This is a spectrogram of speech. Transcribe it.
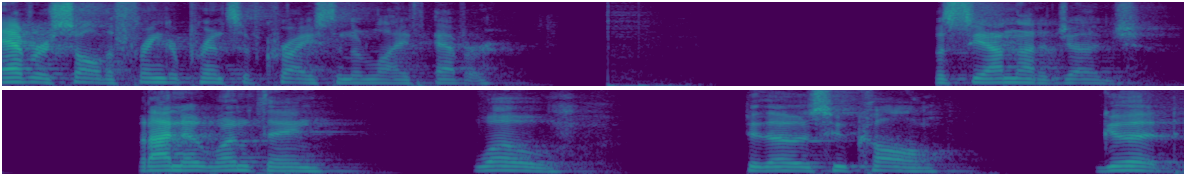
ever saw the fingerprints of Christ in their life, ever. But see, I'm not a judge. But I know one thing woe to those who call good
